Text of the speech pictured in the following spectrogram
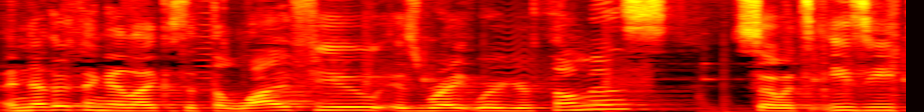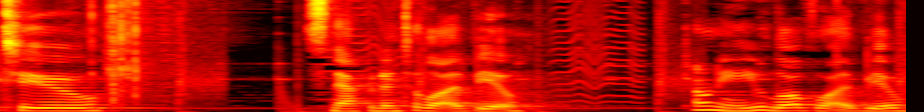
Another thing I like is that the live view is right where your thumb is, so it's easy to snap it into live view. Tony, you love live view.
